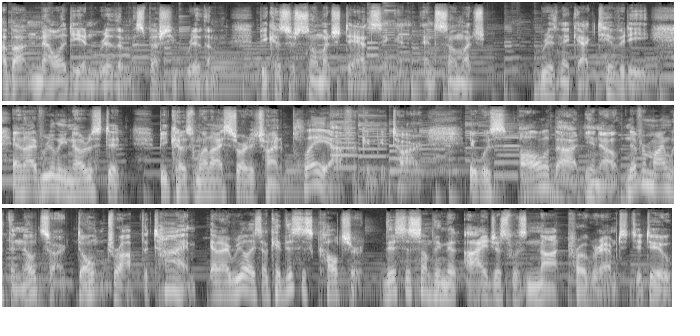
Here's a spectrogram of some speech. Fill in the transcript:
about melody and rhythm, especially rhythm, because there's so much dancing and, and so much rhythmic activity. And I've really noticed it because when I started trying to play African guitar, it was all about, you know, never mind what the notes are, don't drop the time. And I realized, okay, this is culture. This is something that I just was not programmed to do.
